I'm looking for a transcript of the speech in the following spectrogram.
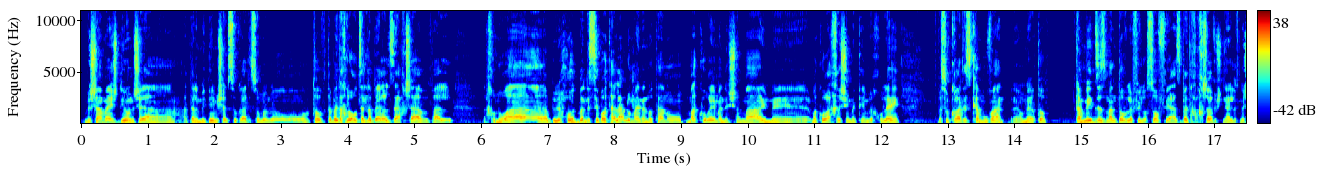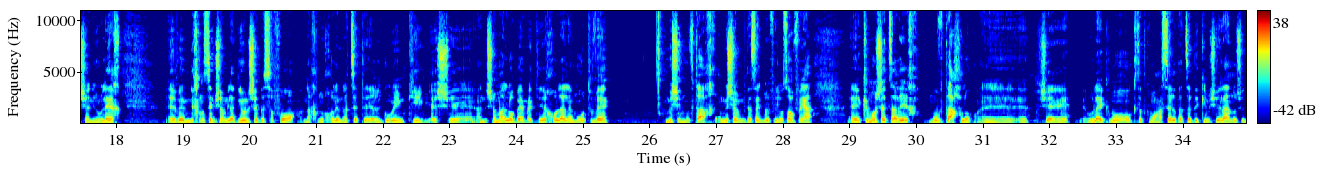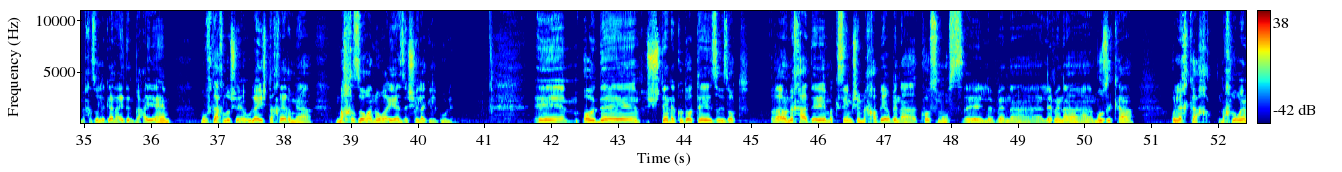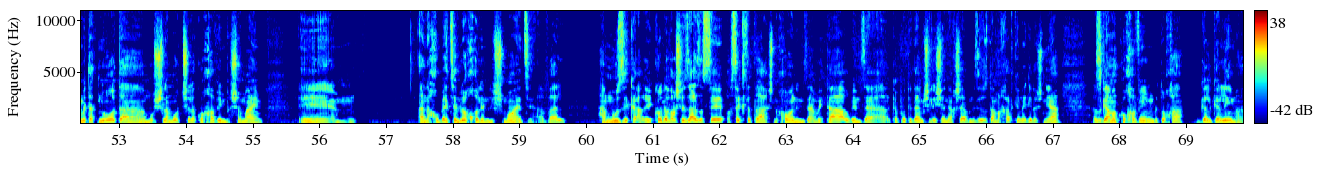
ושם יש דיון שהתלמידים של סוקרטס אומרים לו, טוב, אתה בטח לא רוצה לדבר על זה עכשיו, אבל אנחנו נורא, בייחוד בנסיבות הללו, מעניין אותנו מה קורה עם הנשמה, עם, אה, מה קורה אחרי שמתים וכולי. וסוקרטס כמובן אומר, טוב, תמיד זה זמן טוב לפילוסופיה, אז בטח עכשיו, שנייה לפני שאני הולך, אה, והם נכנסים שם לדיון שבסופו אנחנו יכולים לצאת אה, רגועים כי יש, הנשמה לא באמת יכולה למות ו... מי שמובטח, מי שמתעסק בפילוסופיה אה, כמו שצריך, מובטח לו, אה, שאולי כמו, קצת כמו עשרת הצדיקים שלנו שנכנסו לגן עדן בחייהם, מובטח לו שאולי ישתחרר מהמחזור הנוראי הזה של הגלגולים. אה, עוד שתי נקודות זריזות. רעיון אחד מקסים שמחבר בין הקוסמוס לבין, לבין המוזיקה הולך ככה, אנחנו רואים את התנועות המושלמות של הכוכבים בשמיים, אמ, אנחנו בעצם לא יכולים לשמוע את זה, אבל המוזיקה, הרי כל דבר שזז עושה, עושה קצת רעש, נכון? אם זה המיתר ואם זה הכפות ידיים שלי שאני עכשיו מזיז אותם אחת כנגד השנייה, אז גם הכוכבים בתוך הגלגלים, אה,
